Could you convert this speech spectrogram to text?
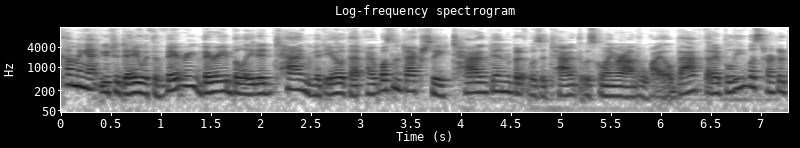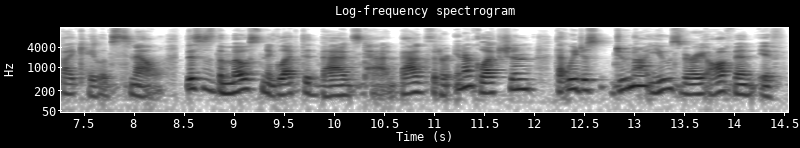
Coming at you today with a very, very belated tag video that I wasn't actually tagged in, but it was a tag that was going around a while back that I believe was started by Caleb Snell. This is the most neglected bags tag, bags that are in our collection that we just do not use very often, if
